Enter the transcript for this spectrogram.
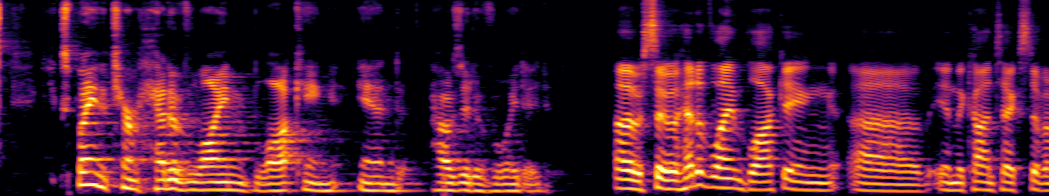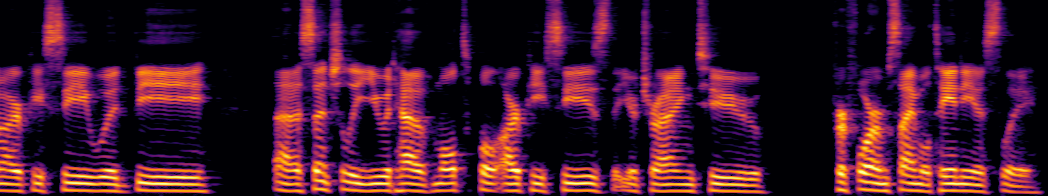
Can you explain the term head of line blocking and how is it avoided? Oh, so head of line blocking uh, in the context of an RPC would be uh, essentially you would have multiple RPCs that you're trying to perform simultaneously.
